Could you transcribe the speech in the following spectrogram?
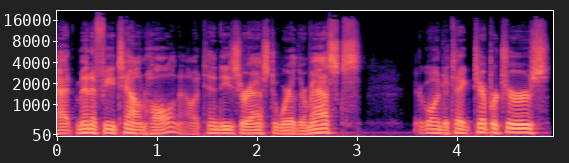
at Menifee Town Hall. Now, attendees are asked to wear their masks. They're going to take temperatures,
